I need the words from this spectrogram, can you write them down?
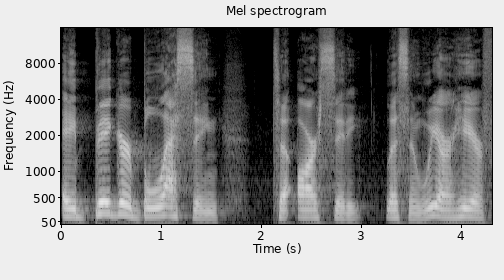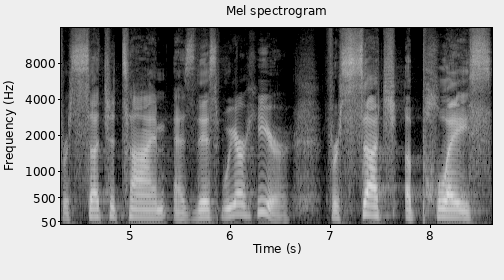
a bigger blessing to our city. Listen, we are here for such a time as this. We are here for such a place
